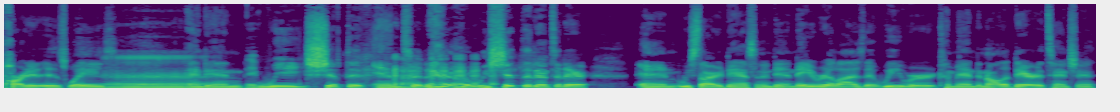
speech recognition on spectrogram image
parted its ways, and then Uh, they- we shifted into the, we shifted into there, and we started dancing, and then they realized that we were commanding all of their attention,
